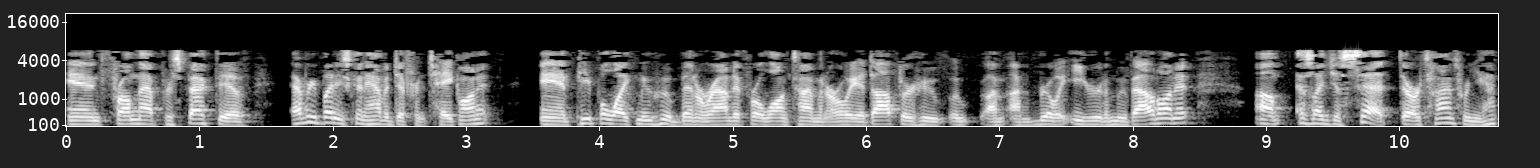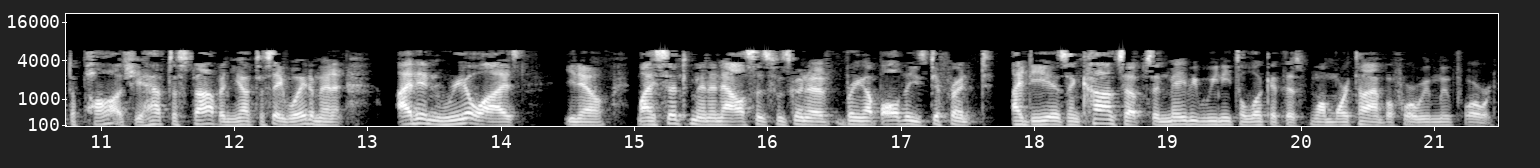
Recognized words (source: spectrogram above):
And from that perspective, everybody's going to have a different take on it. And people like me who have been around it for a long time, an early adopter who, who I'm, I'm, really eager to move out on it. Um, as I just said, there are times when you have to pause, you have to stop, and you have to say, wait a minute, I didn't realize, you know, my sentiment analysis was going to bring up all these different ideas and concepts, and maybe we need to look at this one more time before we move forward.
